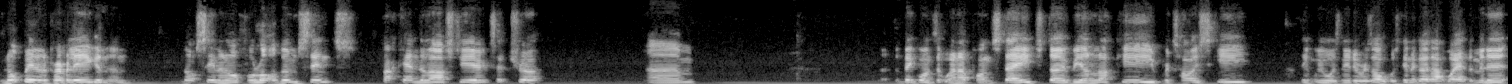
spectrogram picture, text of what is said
not been in the Premier League and, and not seen an awful lot of them since back end of last year, etc. Um, the big ones that went up on stage, Dobey unlucky, Ratajski, think we always knew the result was going to go that way at the minute.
